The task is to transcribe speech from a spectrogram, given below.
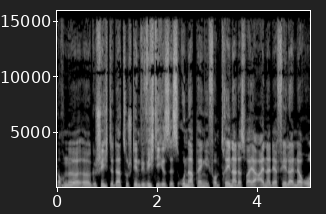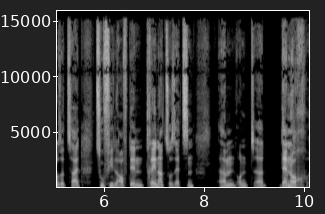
noch eine äh, Geschichte dazu stehen, wie wichtig es ist, unabhängig vom Trainer. Das war ja einer der Fehler in der Rose-Zeit, zu viel auf den Trainer zu setzen. Ähm, und äh, dennoch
